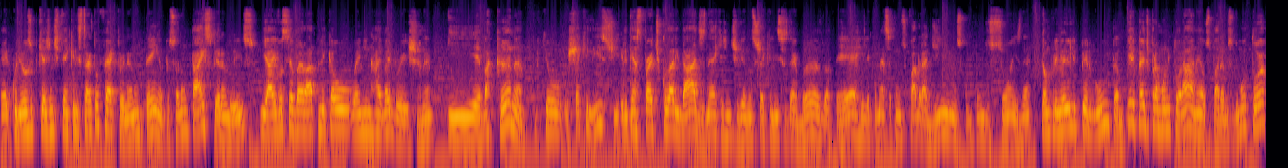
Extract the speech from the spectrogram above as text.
É curioso porque a gente tem aquele startup factor, né? Não tem, a pessoa não tá esperando isso. E aí você vai lá aplica o engine high vibration, né? E é bacana porque o, o checklist, ele tem as particularidades, né, que a gente vê nos checklists da Airbus, do ATR, ele começa com os quadradinhos, com condições, né? Então primeiro ele pergunta, ele pede para monitorar, né, os parâmetros do motor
